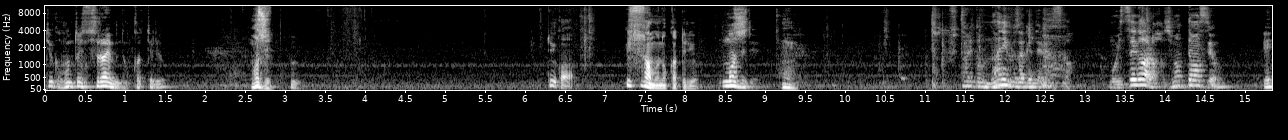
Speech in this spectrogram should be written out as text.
ていうか本当にスライム乗っかってるよ。マジ、うん。っていうかイスさんも乗っかってるよ。マジで？二人とも何ふざけてるんですか？もう伊勢川原始まってますよ。え？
